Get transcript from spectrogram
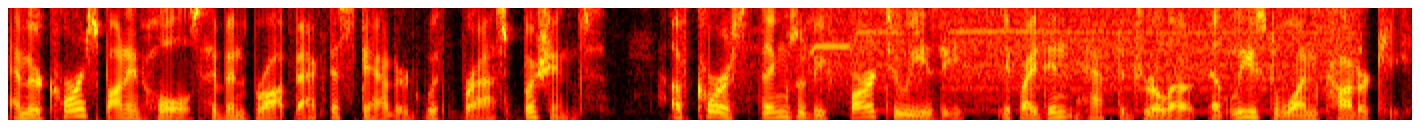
and their corresponding holes have been brought back to standard with brass bushings. Of course, things would be far too easy if I didn't have to drill out at least one cotter key.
